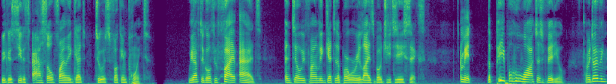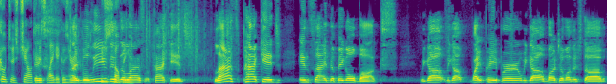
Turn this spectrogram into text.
we could see this asshole finally get to his fucking point. We have to go through five ads until we finally get to the part where he lies about GTA 6. I mean, the people who watch this video, I mean, don't even go to his channel to dislike it because you're. I believe this is the last package. Last package inside the big old box. We got we got white paper. We got a bunch of other stuff.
